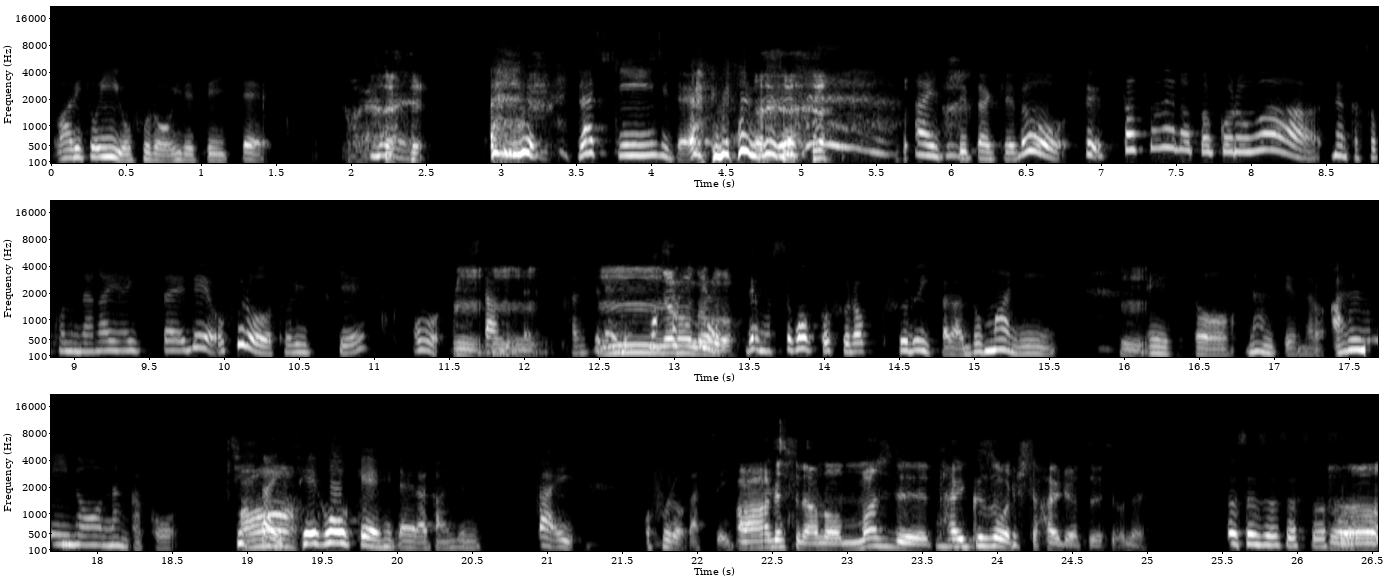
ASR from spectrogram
割といいお風呂を入れていて、ラッキーみたいな感じで 入ってたけど、で2つ目のところは、なんかそこの長屋一帯でお風呂を取り付けをしたみたいな感じで、うんうんうんまあでもすごく古古いから土間に、うん。えっ、と、なんていうんだろう、アルミのなんかこう、小さい正方形みたいな感じの深いお風呂がついてああれですね、あの、マジで体育座りして入るやつですよね。そうそうそうそうそうそう。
